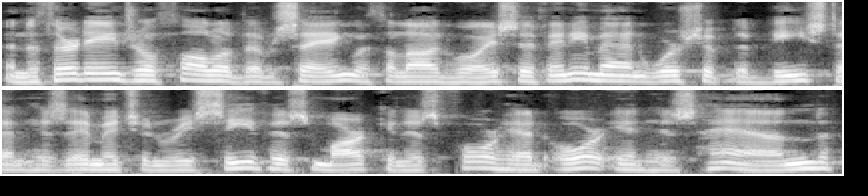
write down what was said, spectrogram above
And the third angel followed them, saying with a loud voice, If any man worship the beast and his image, and receive his mark in his forehead or in his hand,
